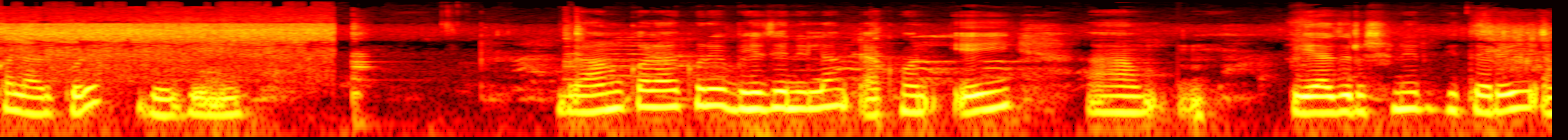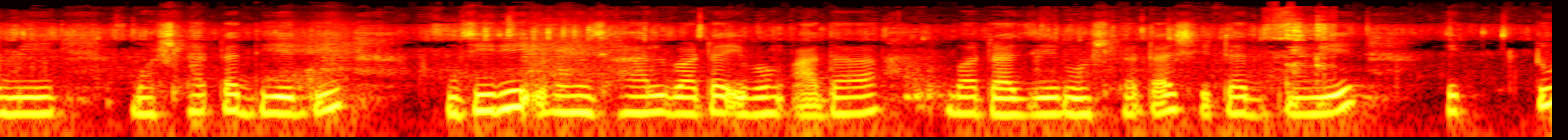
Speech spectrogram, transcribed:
কালার করে ভেজে নিই। ব্রাউন কালার করে ভেজে নিলাম। এখন এই পেঁয়াজ রসুনের ভিতরেই আমি মশলাটা দিয়ে দিই। জিরে এবং ঝাল বাটা এবং আদা বাটা যে মশলাটা সেটা দিয়ে একটু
